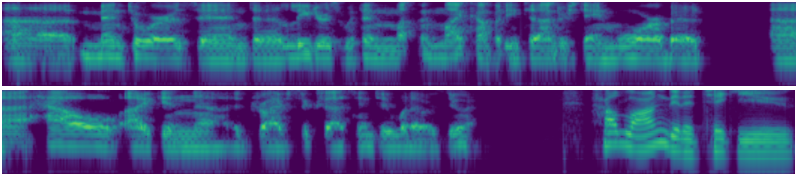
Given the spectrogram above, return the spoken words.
uh, mentors and uh, leaders within my, my, company to understand more about uh, how I can uh, drive success into what I was doing. How long did it take you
